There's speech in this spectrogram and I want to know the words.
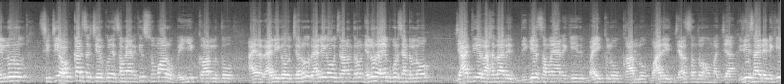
నెల్లూరు సిటీ అవుట్కట్స్ చేరుకునే సమయానికి సుమారు వెయ్యి కార్లతో ఆయన ర్యాలీగా వచ్చారు. ర్యాలీగా వచ్చిన అనంతరం నెల్లూరు అయ్యప్పగూడ సెంటర్లో జాతీయ రహదారి దిగే సమయానికి బైక్లు కార్లు భారీ జనసందోహం మధ్య విజయసాయి రెడ్డికి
